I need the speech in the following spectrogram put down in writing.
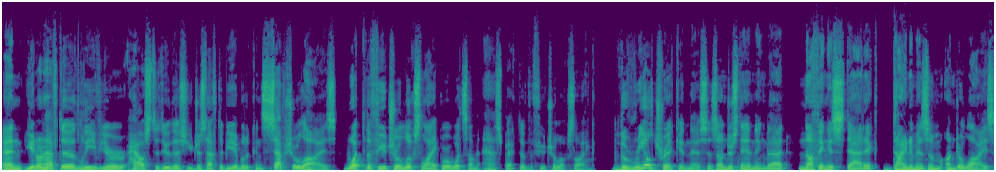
And you don't have to leave your house to do this. You just have to be able to conceptualize what the future looks like or what some aspect of the future looks like. The real trick in this is understanding that nothing is static, dynamism underlies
